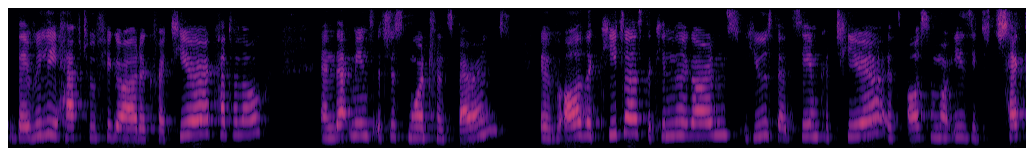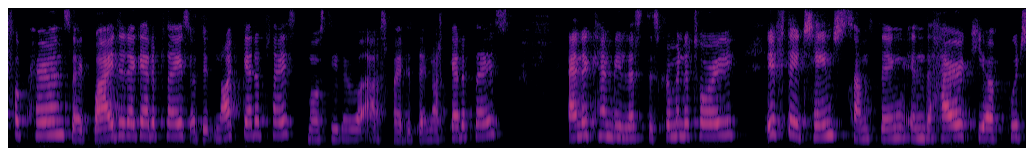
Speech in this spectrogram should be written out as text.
They really have to figure out a criteria catalog. And that means it's just more transparent. If all the kitas, the kindergartens use that same criteria, it's also more easy to check for parents, like why did I get a place or did not get a place? Mostly they will ask why did they not get a place? and it can be less discriminatory. If they change something in the hierarchy of which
